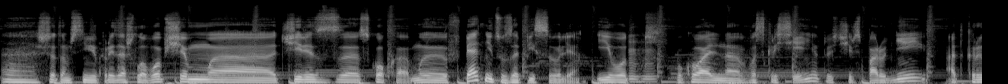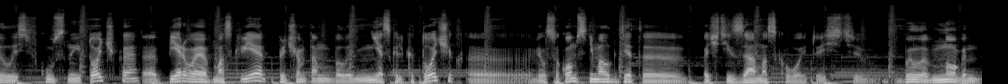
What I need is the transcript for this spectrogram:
э, что там с ними произошло. В общем, э, через э, сколько? Мы в пятницу записывали, и вот угу. буквально в воскресенье, то есть через пару дней, открылась вкусная точка. Первая в Москве, причем там было несколько точек. Вилсаком снимал где-то почти за Москвой, то есть было много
